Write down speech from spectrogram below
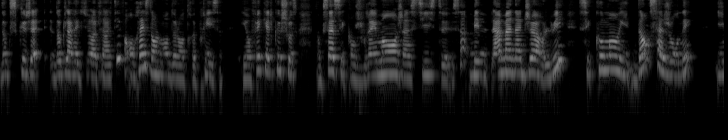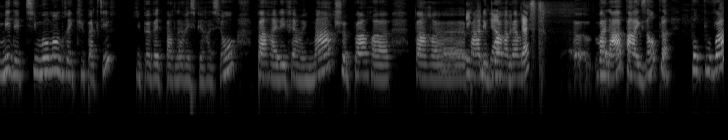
Donc, ce que donc la récupération active, on reste dans le monde de l'entreprise et on fait quelque chose. Donc ça, c'est quand je, vraiment j'insiste ça. Mais la manager, lui, c'est comment il, dans sa journée, il met des petits moments de récup actif qui peuvent être par de la respiration, par aller faire une marche, par, euh, par, euh, par aller boire un, verre. Euh, voilà, par exemple, pour pouvoir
